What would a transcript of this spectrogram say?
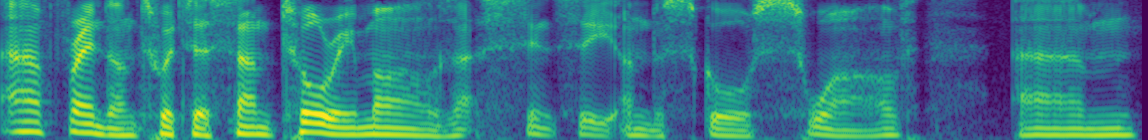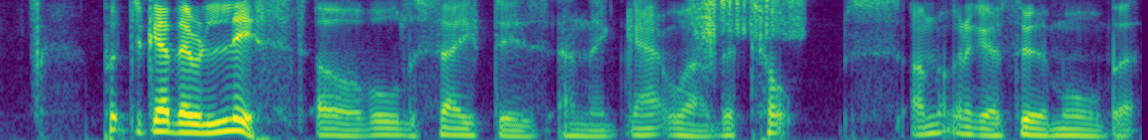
our friend on Twitter, Santori Miles at Cincy underscore Suave. Um, put together a list of all the safeties and the well the top. I'm not going to go through them all, but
